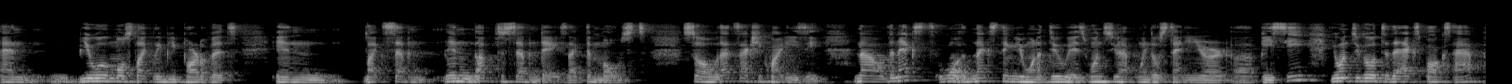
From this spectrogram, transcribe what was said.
and you will most likely be part of it in like seven in up to seven days like the most so that's actually quite easy. Now the next next thing you want to do is once you have Windows 10 in your uh, PC, you want to go to the Xbox app.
